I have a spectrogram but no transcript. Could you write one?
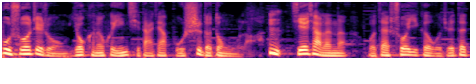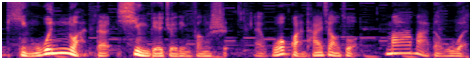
不说这种有可能会引起大家不适的动物了啊，嗯，接下来呢，我再说一个我觉得挺温暖的性别决定方式，哎，我管它叫做妈妈的吻，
